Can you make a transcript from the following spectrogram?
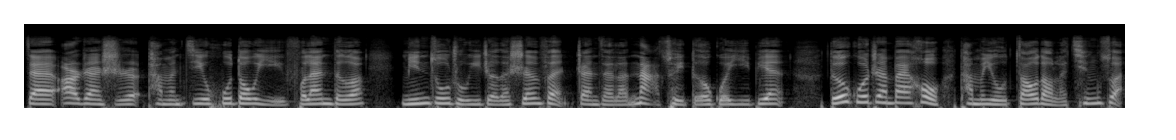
在二战时，他们几乎都以弗兰德民族主义者的身份站在了纳粹德国一边。德国战败后，他们又遭到了清算。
